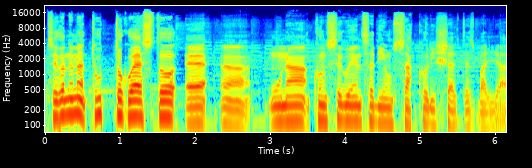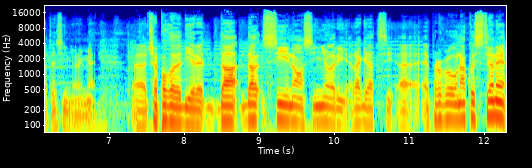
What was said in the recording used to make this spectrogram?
Secondo me tutto questo è eh, una conseguenza di un sacco di scelte sbagliate, signori miei. Eh, c'è poco da dire. Da, da- sì, no, signori, ragazzi, eh, è proprio una questione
